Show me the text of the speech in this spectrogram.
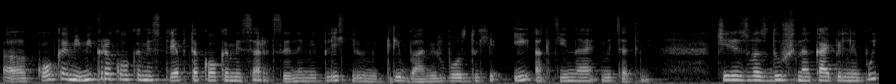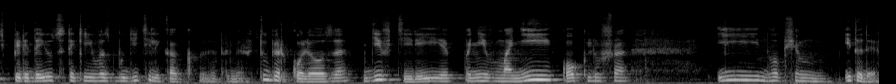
коками, микрококами, стрептококками, сарцинами, плесневыми грибами в воздухе и актиномицетами. Через воздушно-капельный путь передаются такие возбудители, как, например, туберкулеза, дифтерия, пневмонии, коклюша и, ну, в общем, и т.д.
